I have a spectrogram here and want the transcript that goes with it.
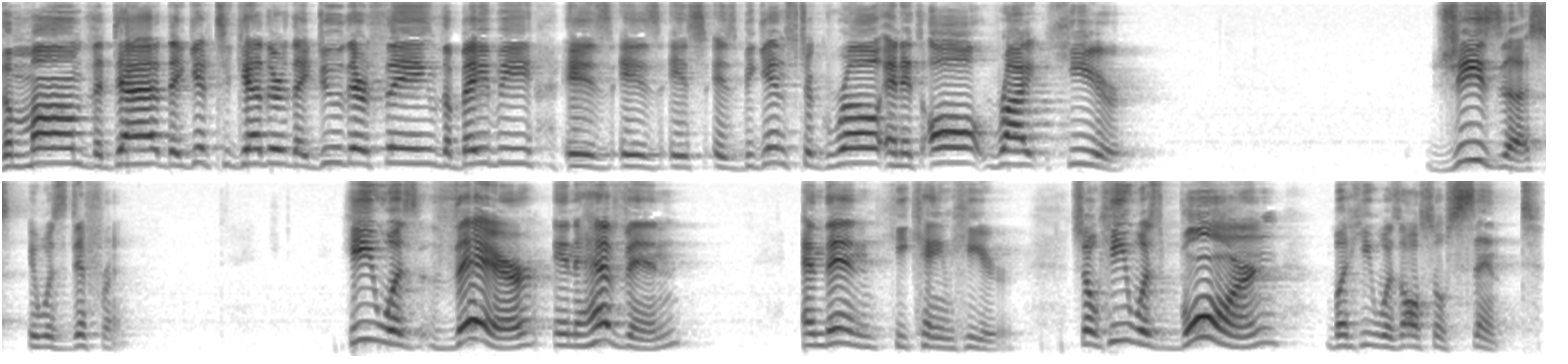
the mom, the dad, they get together, they do their thing, the baby is, is, is, is begins to grow, and it's all right here. Jesus, it was different. He was there in heaven, and then he came here. So he was born, but he was also sent.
